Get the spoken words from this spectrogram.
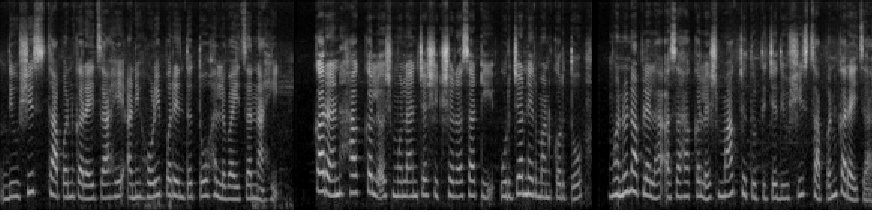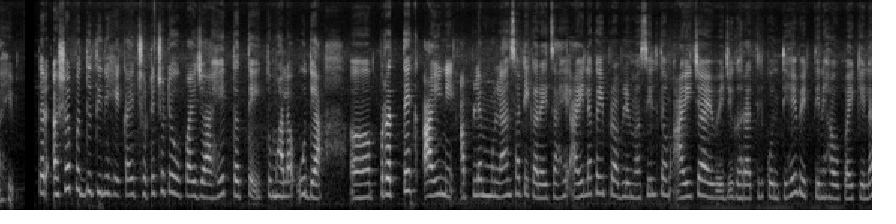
दिवशीच स्थापन करायचा आहे आणि होळीपर्यंत तो हलवायचा नाही. कारण हा कलश मुलांच्या शिक्षणासाठी ऊर्जा निर्माण करतो म्हणून आपल्याला असा हा कलश माघ चतुर्थीच्या दिवशी स्थापन करायचा आहे. तर अशा पद्धतीने हे काही छोटे छोटे उपाय जे आहेत तर ते तुम्हाला उद्या प्रत्येक आईने आपल्या मुलांसाठी करायचं आहे. आईला काही प्रॉब्लेम असेल तर आईच्या ऐवजी घरातील कोणत्याही व्यक्तीने हा उपाय केला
